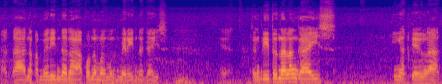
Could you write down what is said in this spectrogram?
At uh, nakamerinda na ako naman magmerinda guys. Ayan. Hanggang dito na lang guys. Ingat kayong lahat.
